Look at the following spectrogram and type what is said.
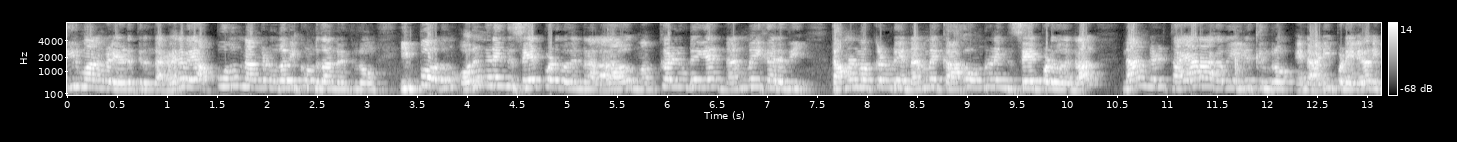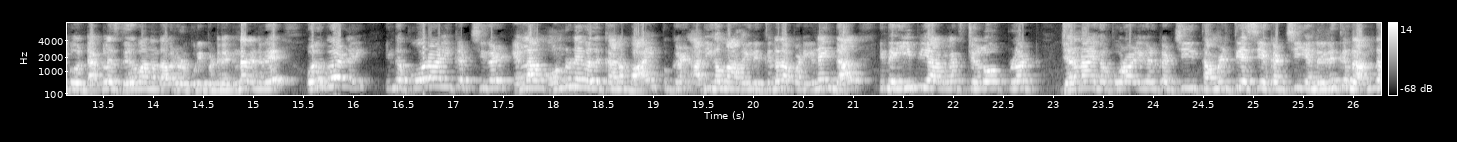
தீர்மானங்களை எடுத்திருந்தார்கள். எனவே அப்போதும் நாங்கள் உதவி கொண்டுதான் இருக்கிறோம் இப்போதும் ஒருங்கிணைந்து செயற்படுவது என்றால் அதாவது மக்களுடைய நன்மை கருதி தமிழ் மக்களுடைய நன்மைக்காக ஒன்றிணைந்து செயற்படுவது என்றால் நாங்கள் தயாராகவே இருக்கின்றோம் என்ற அடிப்படையிலே தான் இப்போது டக்ளஸ் தேவானந்த் அவர்கள் குறிப்பிட்டிருக்கின்றார். எனவே ஒருவேளை இந்த போராளி கட்சிகள் எல்லாம் ஒன்றிணைவதற்கான வாய்ப்புகள் அதிகமாக இருக்கின்றது. அப்படி இணைந்தால் இந்த இபிஆர்எஃப் டெலோ பிளட் ஜனநாயக போராளிகள் கட்சி தமிழ் தேசிய கட்சி என்று இருக்கின்ற அந்த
